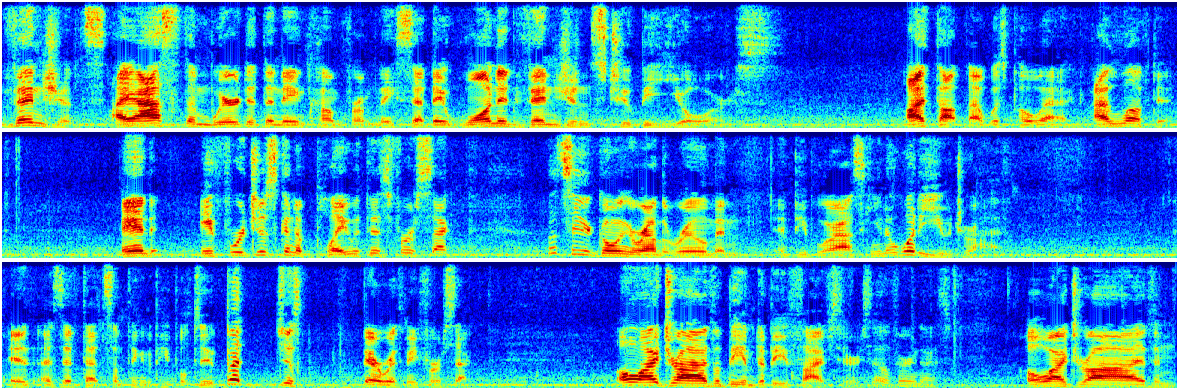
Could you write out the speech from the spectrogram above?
Vengeance. I asked them where did the name come from. They said they wanted vengeance to be yours. I thought that was poetic. I loved it. And if we're just going to play with this for a sec, let's say you're going around the room and, and people are asking, you know, what do you drive? As if that's something that people do. But just bear with me for a sec. Oh, I drive a BMW 5 Series. Oh, very nice. Oh, I drive an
